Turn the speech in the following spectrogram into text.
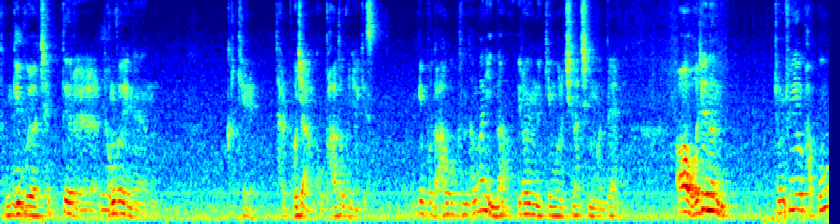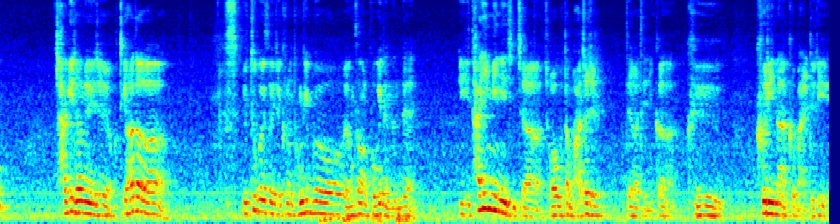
동기부여 책들을 음. 평소에는 그렇게 잘 보지 않고 봐도 그냥 이렇게 쓰- 이게 뭐 나하고 무슨 상관이 있나 이런 느낌으로 지나치는 건데 아 어제는 좀 충격을 받고 자기 전에 이제 어떻게 하다가 유튜브에서 이제 그런 동기부여 영상을 보게 됐는데 이 타이밍이 진짜 저하고 딱 맞아질 때가 되니까 그 글이나 그 말들이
